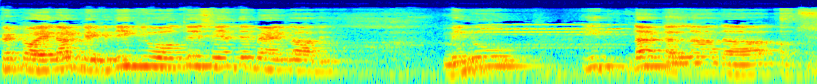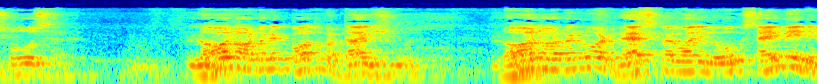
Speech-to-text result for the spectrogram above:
ਫਿਰ ਟੋਏ ਗਨ ਵਿਕਦੀ ਕਿਉਂ? ਉਹ ਤੇ ਸੇਲ ਤੇ ਬੈਨ ਲਾ ਦੇ ਮੈਨੂੰ ਇਹਨਾਂ ਗੱਲਾਂ ਦਾ ਅਫਸੋਸ ਹੈ। ਲਾਅ ਐਂਡ ਆਰਡਰ ਇੱਕ ਬਹੁਤ ਵੱਡਾ ਇਸ਼ੂ ਹੈ। ਲਾਅ ਐਂਡ ਆਰਡਰ ਨੂੰ ਐਡਰੈਸ ਕਰਨ ਵਾਲੇ ਲੋਕ ਸਹਿਮੇ ਨੇ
